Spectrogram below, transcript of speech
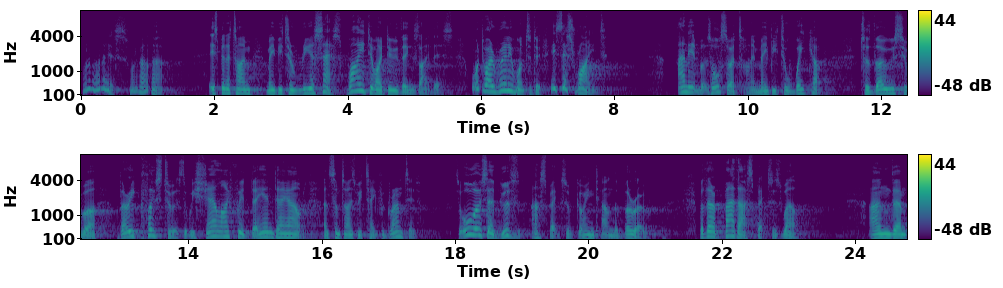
what about this? What about that? It's been a time maybe to reassess. Why do I do things like this? What do I really want to do? Is this right? And it was also a time maybe to wake up to those who are very close to us, that we share life with day in, day out, and sometimes we take for granted. So, all those are good aspects of going down the burrow. But there are bad aspects as well. And um,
